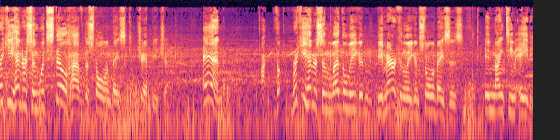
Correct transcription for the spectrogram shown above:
Rickey Henderson would still have the stolen base championship. And uh, the, Rickey Henderson led the league, in, the American League in stolen bases in 1980.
